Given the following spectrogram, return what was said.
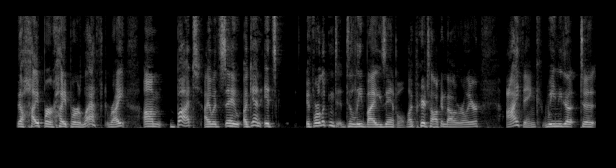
the hyper hyper left, right? Um, but I would say again, it's if we're looking to, to lead by example, like we were talking about earlier, I think we need to, to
